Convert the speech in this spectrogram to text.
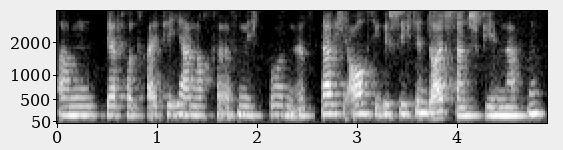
ähm, der vor drei, vier Jahren noch veröffentlicht worden ist. Da habe ich auch die Geschichte in Deutschland spielen lassen.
